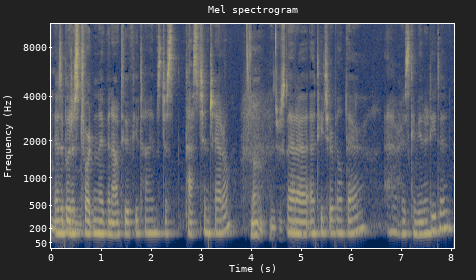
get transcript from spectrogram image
There's a mm-hmm. Buddhist Chorten I've been out to a few times, just past Chinchero, Oh, interesting. that a, a teacher built there, or his community did.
